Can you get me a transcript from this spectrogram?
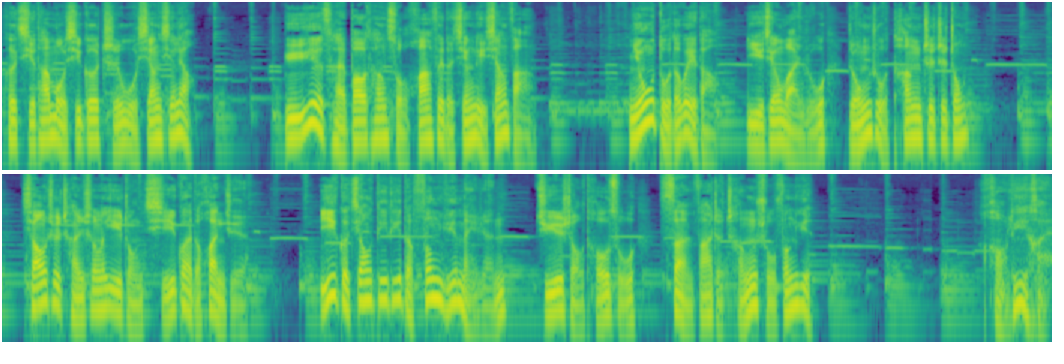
和其他墨西哥植物香辛料，与粤菜煲汤所花费的精力相仿。牛肚的味道已经宛如融入汤汁之中。乔治产生了一种奇怪的幻觉：一个娇滴滴的丰腴美人，举手投足散发着成熟风韵。好厉害！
